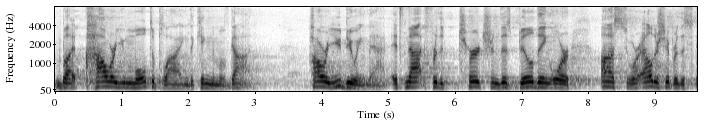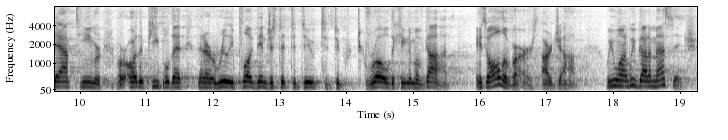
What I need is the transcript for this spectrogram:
but how are you multiplying the kingdom of God? How are you doing that? It's not for the church and this building or us or eldership or the staff team or, or other people that, that are really plugged in just to, to do to, to, to grow the kingdom of God. It's all of our, our job. We want, we've got a message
